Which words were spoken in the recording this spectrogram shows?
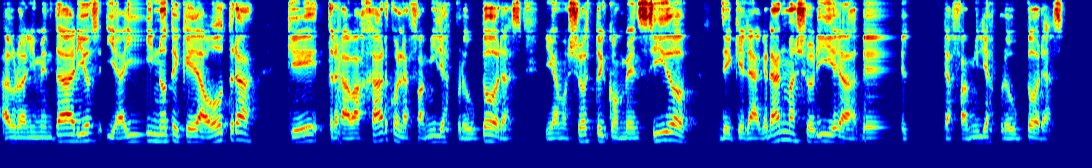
agroalimentarios? Y ahí no te queda otra que trabajar con las familias productoras. Digamos, yo estoy convencido de que la gran mayoría de las familias productoras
